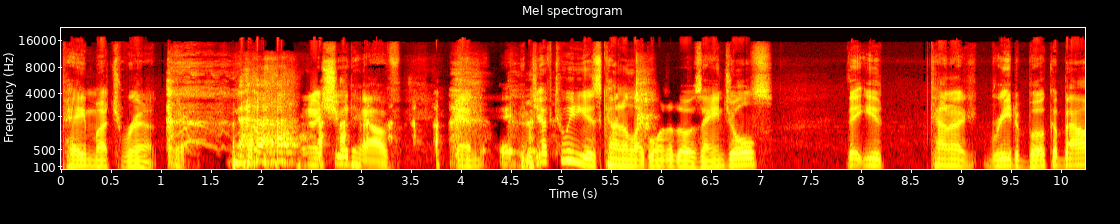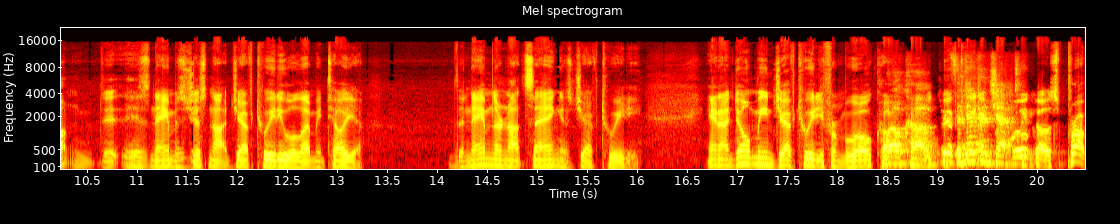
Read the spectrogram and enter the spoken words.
pay much rent. there. and I should have. And uh, Jeff Tweedy is kind of like one of those angels that you kind of read a book about, and th- his name is just not Jeff Tweedy. Well, let me tell you, the name they're not saying is Jeff Tweedy. And I don't mean Jeff Tweedy from Wilco. Wilco. Jeff It's a different Jeff Tweedy. Pro-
